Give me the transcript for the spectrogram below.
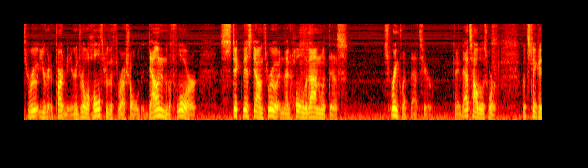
through. You're pardon me. You're going to drill a hole through the threshold down into the floor stick this down through it and then hold it on with this spring clip that's here. Okay, that's how those work. Let's take a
